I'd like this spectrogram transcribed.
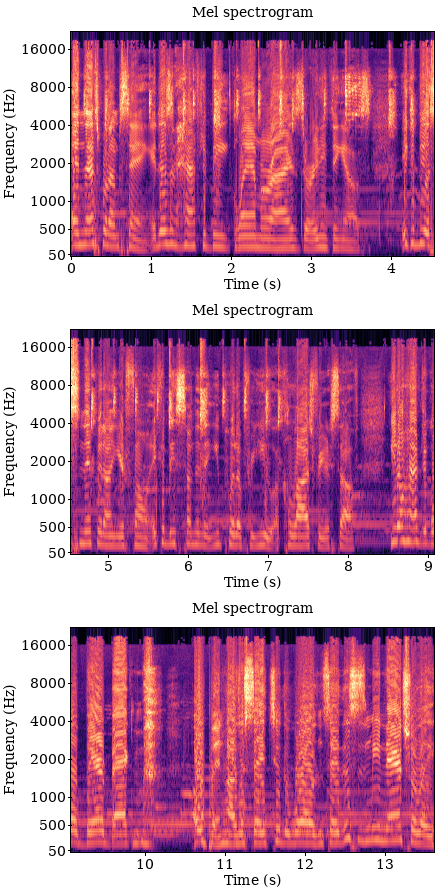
And that's what I'm saying. It doesn't have to be glamorized or anything else. It could be a snippet on your phone. It could be something that you put up for you, a collage for yourself. You don't have to go bareback open, I'll just say to the world and say, this is me naturally,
